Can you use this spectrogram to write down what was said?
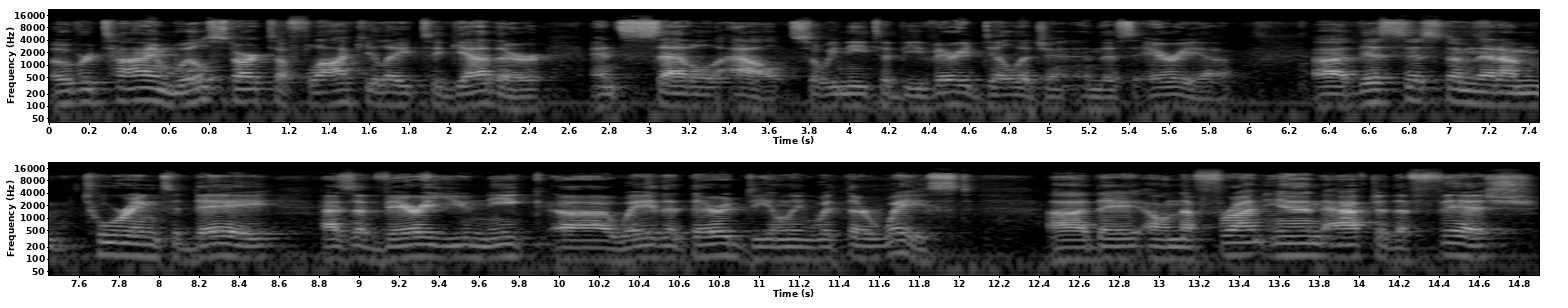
over time will start to flocculate together and settle out. So we need to be very diligent in this area. Uh, this system that I'm touring today has a very unique uh, way that they're dealing with their waste. Uh, they On the front end, after the fish,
